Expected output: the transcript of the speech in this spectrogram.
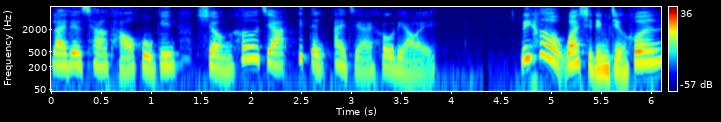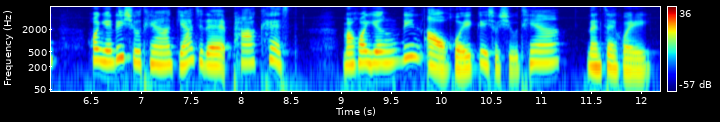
来到车头附近上好食，一定爱食的好料诶。你好，我是林静芬，欢迎你收听今日的 Podcast。麻烦迎恁后回继续收听，咱再会。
